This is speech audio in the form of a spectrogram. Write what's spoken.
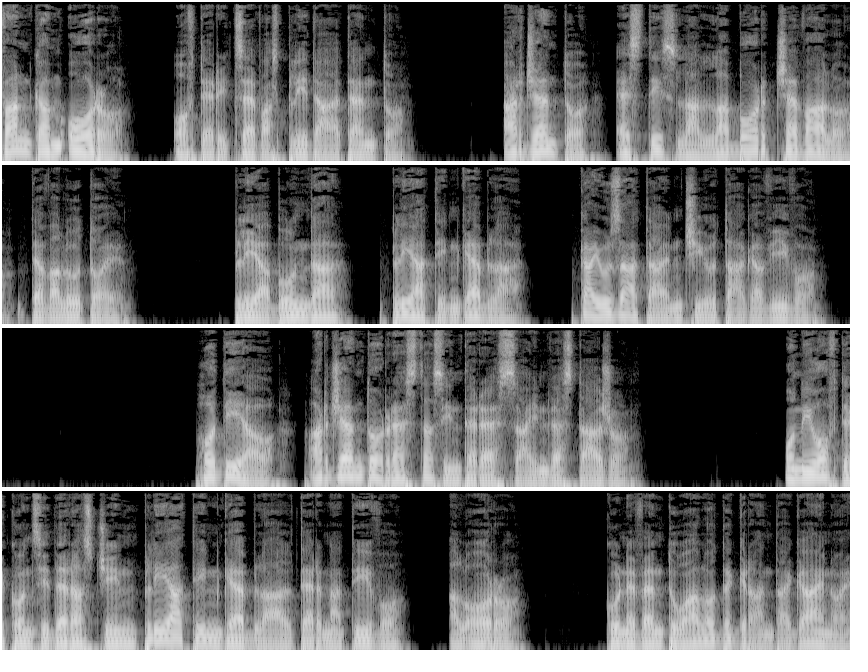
Quancam oro ofte ricevas plida atento, Argento estis la labor cevalo de valutoi, pli abunda, pli atingebla kaj uzata en ĉiutaga vivo. Hodiaŭ argento restas interesa investajo. Oni ofte konsideras cin pli atingebla alternativo al oro, kun eventualo de granda gainoi.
